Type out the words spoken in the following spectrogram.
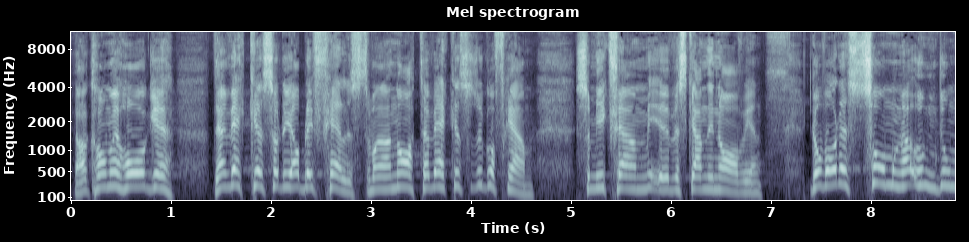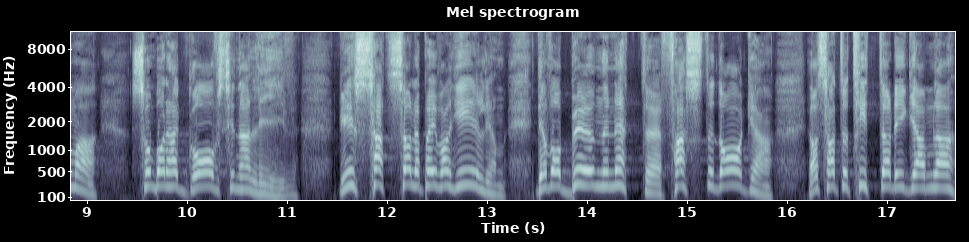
Jag kommer ihåg den väckelse då jag blev frälst, Maranataväckelsen som går fram, som gick fram över Skandinavien. Då var det så många ungdomar som bara gav sina liv. De satsade på evangelium. Det var bönenätter, fastedagar. Jag satt och tittade i gamla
